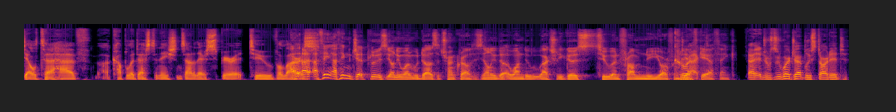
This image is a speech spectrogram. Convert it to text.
Delta have a couple of destinations out of there. Spirit to Volaris. I, I, think I think JetBlue is the only one who does the trunk route. It's the only the one who actually goes to and from New York from Correct. JFK. I think uh, it was where JetBlue started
